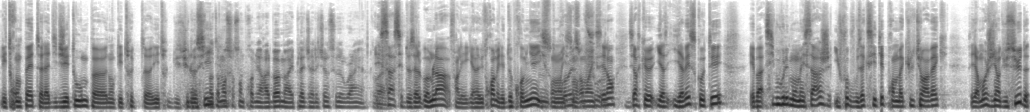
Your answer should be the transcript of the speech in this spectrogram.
les trompettes, la DJ Toomp, euh, donc les trucs, les trucs du Sud aussi. Notamment sur son premier album, I Pledge Allegiance to the Grind. Et ça, ces deux albums-là, enfin, il y en a eu trois, mais les deux premiers, ils Mmh, sont, ils sont sont vraiment excellents. C'est-à-dire qu'il y, y avait ce côté, eh ben, si vous voulez mon message, il faut que vous acceptiez de prendre ma culture avec. C'est-à-dire, moi, je viens du Sud,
